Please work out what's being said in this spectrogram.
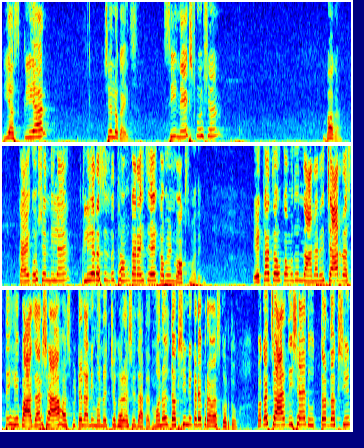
यस क्लिअर चलो गाईज सी नेक्स्ट क्वेश्चन बघा. काय क्वेश्चन दिलाय? क्लिअर असेल तर थंब करायचंय कमेंट बॉक्समध्ये एका चौकामधून जाणारे चार रस्ते हे बाजार शाळा हॉस्पिटल आणि मनोजचे घर असे जातात. मनोज दक्षिणेकडे प्रवास करतो. बघा चार दिशा आहेत. उत्तर दक्षिण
